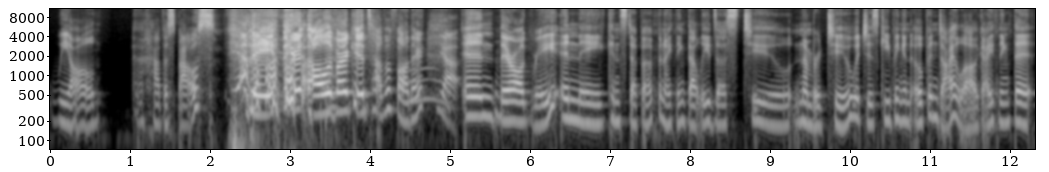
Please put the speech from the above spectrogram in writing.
we all have a spouse. Yeah. They, all of our kids have a father. Yeah. And they're all great and they can step up. And I think that leads us to number two, which is keeping an open dialogue. I think that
